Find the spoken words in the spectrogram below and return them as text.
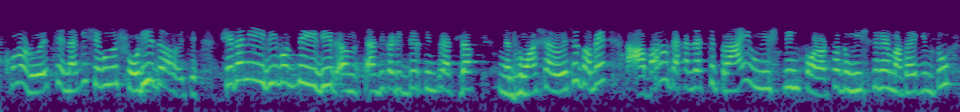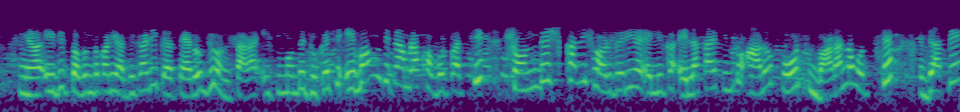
এখনও রয়েছে নাকি সেগুলো সরিয়ে দেওয়া হয়েছে সেটা নিয়ে ইডির মধ্যে ইডির আধিকারিকদের কিন্তু একটা ধোঁয়াশা রয়েছে। তবে আবারও দেখা যাচ্ছে প্রায় উনিশ দিন পর অর্থাৎ উনিশ দিনের মাথায় কিন্তু ইডির তদন্তকারী আধিকারিক তেরো জন তারা ইতিমধ্যে ঢুকেছে। এবং যেটা আমরা খবর পাচ্ছি। সন্দেশখালী সরবেরিয়া এলাকা, এলাকায় কিন্তু আরও ফোর্স বাড়ানো হচ্ছে যাতে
